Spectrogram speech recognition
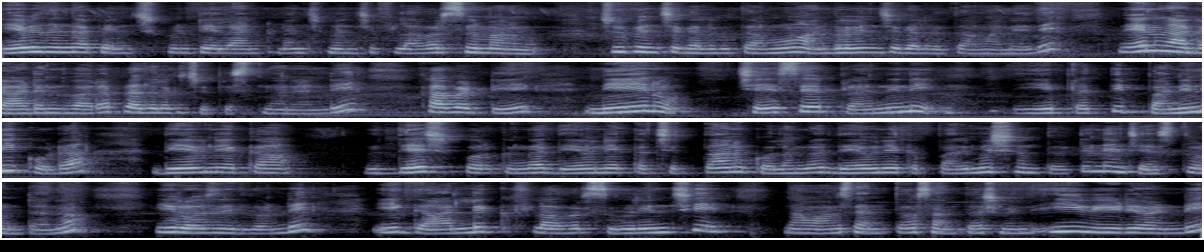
ఏ విధంగా పెంచుకుంటే ఇలాంటి మంచి మంచి ఫ్లవర్స్ని మనము చూపించగలుగుతాము అనుభవించగలుగుతాము అనేది నేను నా గార్డెన్ ద్వారా ప్రజలకు చూపిస్తున్నానండి. కాబట్టి నేను చేసే పనిని ఏ ప్రతి పనిని కూడా దేవుని యొక్క ఉద్దేశపూర్వకంగా దేవుని యొక్క చిత్తానుకూలంగా దేవుని యొక్క పర్మిషన్ తోటి నేను చేస్తూ ఉంటాను. ఈరోజు ఇదిగోండి ఈ గార్లిక్ ఫ్లవర్స్ గురించి నా మనసు ఎంతో సంతోషమైంది. ఈ వీడియో అండి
